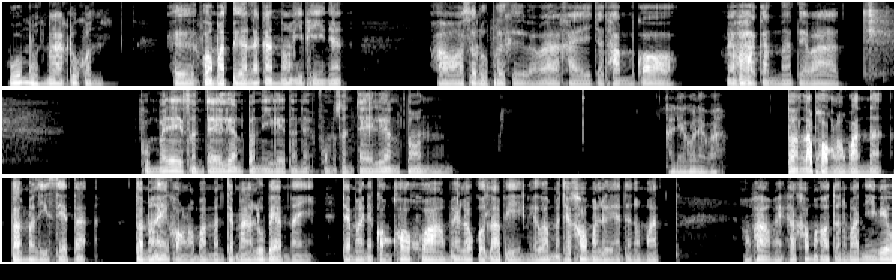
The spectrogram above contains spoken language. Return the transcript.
โอ้หมุนมากทุกคน เออผมมาเตือนแล้วกันเนาะ EP เนี้ยเอาสรุปก็คือแบบว่าใครจะทำก็ไม่ว่ากันนะ แต่ว่า ผมไม่ได้สนใจเรื่องตอนนี้เลยตอนเนี้ย ผมสนใจเรื่องตอนเขาเรียกว่าอะไรวะตอนรับของรางวัลนะตอนมา reset อะ ตอนมาให้ของรางวัลมันจะมารูปแบบไหน จะมาในกล่องข้อความให้เรากดรับเอง หรือว่ามันจะเข้ามาเลยอัตโนมัติเอาภาพไหมถ้าเข้ามาอัตโนมัตินี้ Vel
